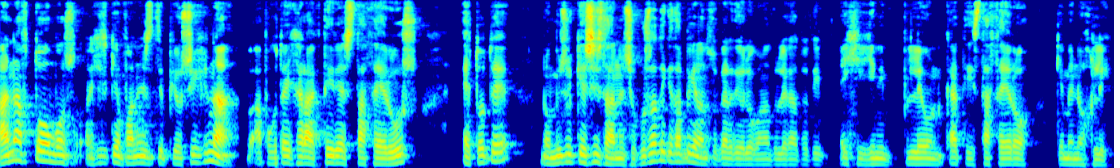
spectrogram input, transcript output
Αν αυτό όμως αρχίσει και εμφανίζεται πιο συχνά, αποκτάει χαρακτήρες σταθερούς, ε, τότε νομίζω και εσείς θα ανησυχούσατε και θα πήγαινατε στον καρδιολόγο να του λέγατε ότι έχει γίνει πλέον κάτι σταθερό και με ενοχλεί.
